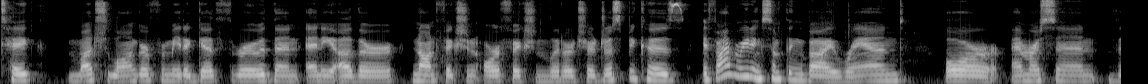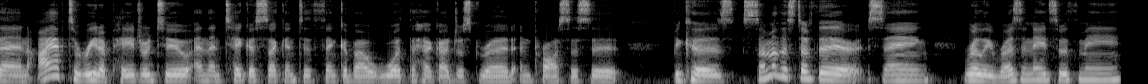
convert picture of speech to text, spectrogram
take much longer for me to get through than any other nonfiction or fiction literature just because if I'm reading something by Rand or Emerson, then I have to read a page or two and then take a second to think about what the heck I just read and process it because some of the stuff they're saying really resonates with me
